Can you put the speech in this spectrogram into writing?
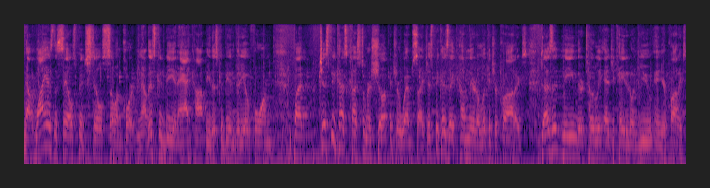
now why is the sales pitch still so important? Now this could be an ad copy this could be in video form but just because customers show up at your website just because they come there to look at your products doesn't mean they're totally educated on you and your products.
